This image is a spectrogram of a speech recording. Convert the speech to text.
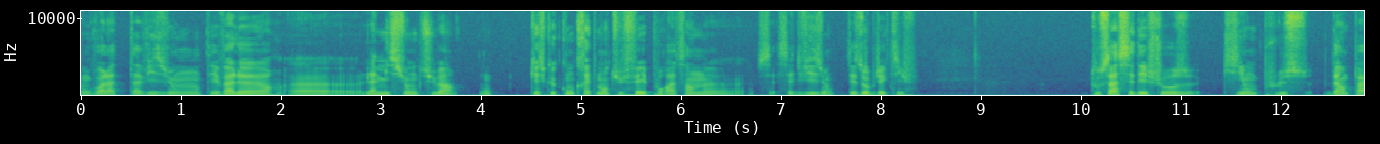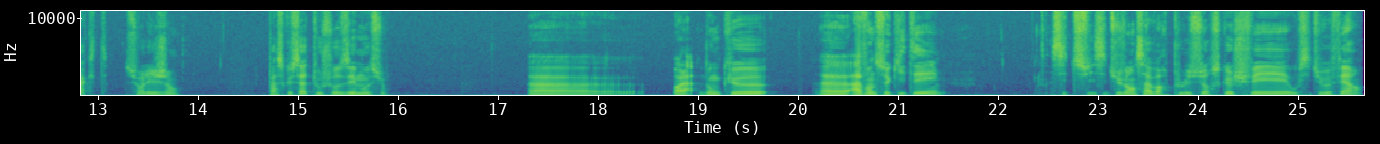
Donc voilà ta vision, tes valeurs, euh, la mission que tu as. Donc qu'est-ce que concrètement tu fais pour atteindre euh, cette vision, tes objectifs? Tout ça, c'est des choses qui ont plus d'impact sur les gens parce que ça touche aux émotions. Euh, voilà, donc avant de se quitter, si tu veux en savoir plus sur ce que je fais ou si tu veux faire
